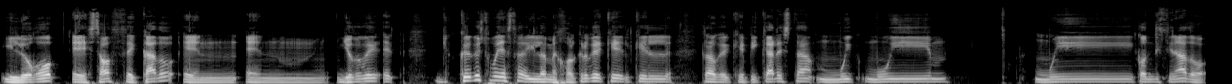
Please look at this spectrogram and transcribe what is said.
y luego he estado secado en, en, yo creo que eh, creo que esto podría estar y lo mejor. Creo que, que, que el, claro que, que Picar está muy muy muy condicionado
